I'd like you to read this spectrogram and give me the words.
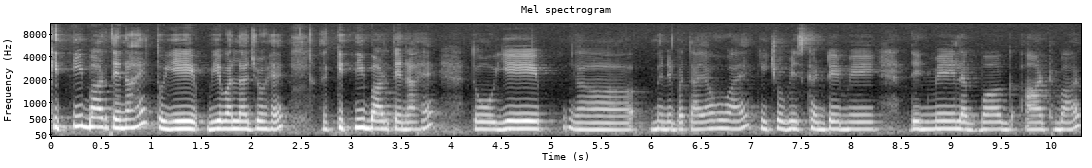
कितनी बार देना है? तो ये ये वाला जो है, कितनी बार देना है? तो ये मैंने बताया हुआ है कि 24 घंटे में, दिन में लगभग आठ बार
